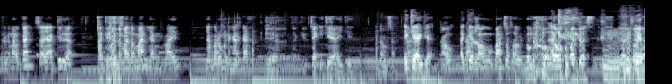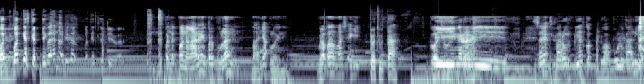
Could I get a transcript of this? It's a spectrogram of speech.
perkenalkan saya Agil ya Agil. buat teman-teman yang lain yang baru mendengarkan Iya. Cek IG ya IG. nggak usah Iki iki kau Agil. nggak mau pansos aku Kau nggak mau nggak mau pancas. Hmm. Iya, bisa, oh ya iya, iya. podcast gede kok anak dia kok podcast gede. Pend- Pendengarnya per bulan banyak loh ini. Berapa Mas Egi? 2 juta. Dua Wih, juta. ngeri saya baru lihat kok 20 kali ya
